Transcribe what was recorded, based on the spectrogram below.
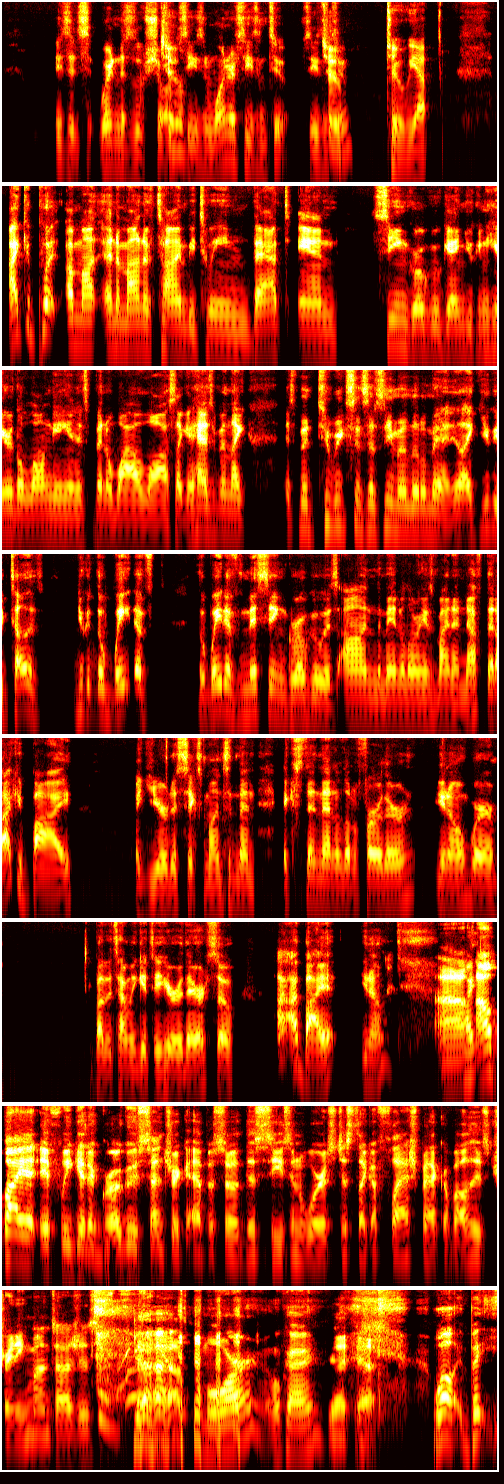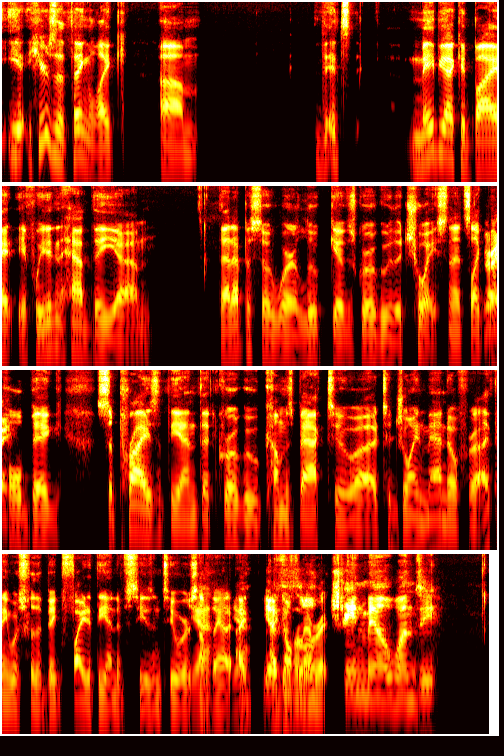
is it when does Luke show Two. up? Season one or season two? Season Two. two. two yeah I could put amount an amount of time between that and seeing Grogu again. You can hear the longing, and it's been a while lost. Like it has been like it's been two weeks since I've seen my little man. Like you could tell it's you could the weight of the weight of missing Grogu is on the Mandalorian's mind enough that I could buy a year to six months and then extend that a little further. You know where by the time we get to here or there, so I, I buy it. You know, Uh, I'll buy it if we get a Grogu centric episode this season where it's just like a flashback of all his training montages. yeah, more okay. Yeah, yeah. Well, but here's the thing: like, um, it's maybe I could buy it if we didn't have the um, that episode where Luke gives Grogu the choice, and it's like the whole big surprise at the end that Grogu comes back to uh, to join Mando for I think it was for the big fight at the end of season two or Yeah, something. I, yeah. I, Yeah, I don't remember it. Chainmail onesie.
